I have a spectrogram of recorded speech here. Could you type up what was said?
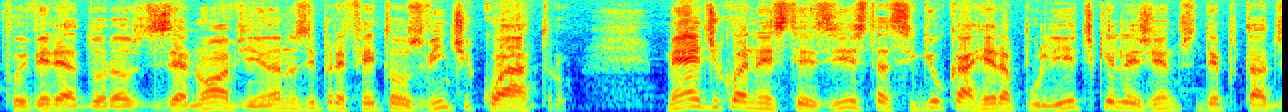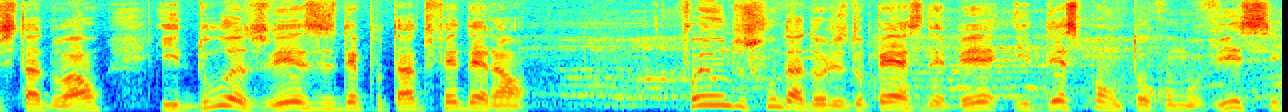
foi vereador aos 19 anos e prefeito aos 24. Médico anestesista, seguiu carreira política, elegendo-se deputado estadual e duas vezes deputado federal. Foi um dos fundadores do PSDB e despontou como vice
